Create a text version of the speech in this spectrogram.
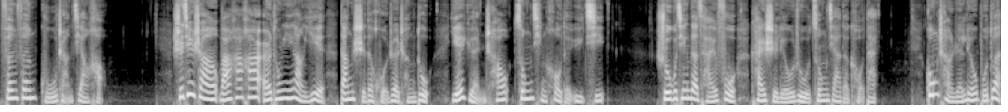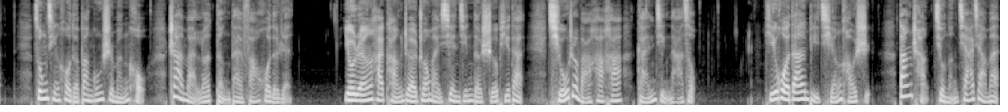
纷纷鼓掌叫好。实际上，娃哈哈儿童营养液当时的火热程度也远超宗庆后的预期，数不清的财富开始流入宗家的口袋。工厂人流不断，宗庆后的办公室门口站满了等待发货的人，有人还扛着装满现金的蛇皮袋，求着娃哈哈赶紧拿走。提货单比钱好使，当场就能加价卖，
